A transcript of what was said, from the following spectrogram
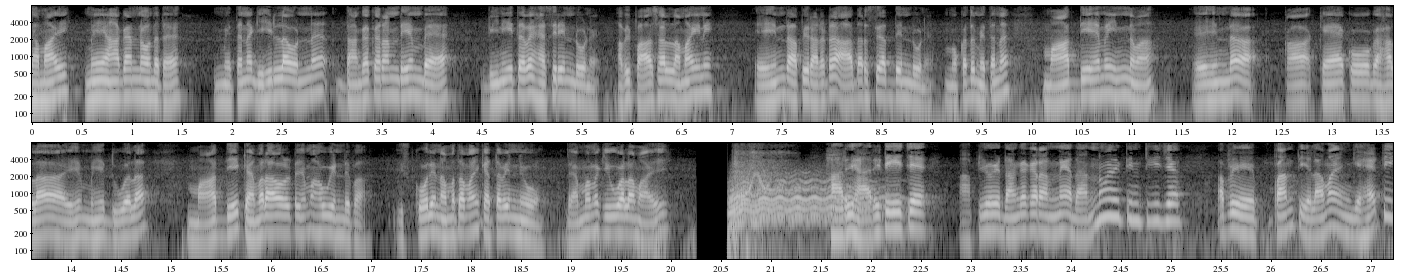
ළමයි මේ අහගන්න හොඳට. මෙතන ගිහිල්ලා ඔන්න දඟ කරන්න දෙන්න බෑ. විනීතව හැසිරෙන්න ඕනේ. අපි පාසල් ළමයිනේ. ඒ හින්දා අපි රටට ආදර්ශයක් දෙන්න ඕනේ. මොකද මෙතන මාධ්‍ය එහෙම ඉන්නවා. ඒ හින්දා කෑකෝ ගහලා එහෙම මෙහෙ දුවලා මාධ්‍යයේ කැමරාව වලට එහෙම අහුවෙන්න එපා. ඉස්කෝලේ නම තමයි කැත වෙන්නේ ඕම්. දැම්මම කිව්වා ළමයි. හරි හරි ටීචර්. අපි ඔය දඟ කරන්නේ දන්නවනේ ඉතින් ටීචර්. අපේ පන්තියේ ළමයින්ගේ හැටි.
